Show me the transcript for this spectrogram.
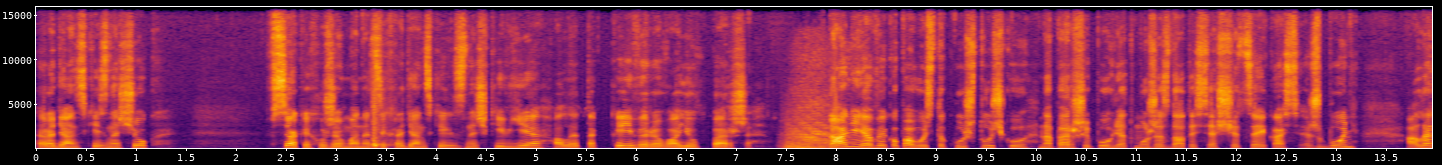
радянський значок. Всяких уже в мене цих радянських значків є, але такий вириваю вперше. Далі я викопав ось таку штучку. На перший погляд може здатися, що це якась жбонь, але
